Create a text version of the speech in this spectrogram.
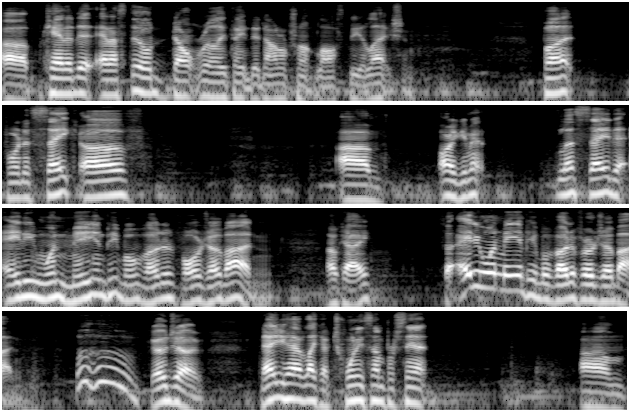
uh, candidate, and I still don't really think that Donald Trump lost the election. But for the sake of um, argument, let's say that 81 million people voted for Joe Biden. Okay? So 81 million people voted for Joe Biden. Woohoo! Go Joe. Now you have like a 20 some percent um,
